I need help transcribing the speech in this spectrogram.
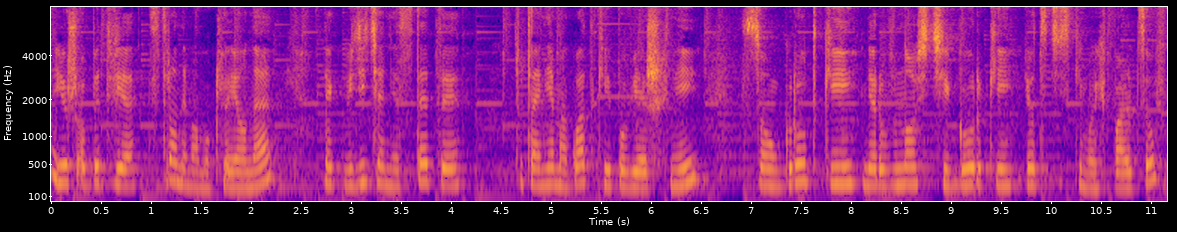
Już obydwie strony mam oklejone. Jak widzicie, niestety tutaj nie ma gładkiej powierzchni. Są grudki, nierówności, górki i odciski moich palców.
